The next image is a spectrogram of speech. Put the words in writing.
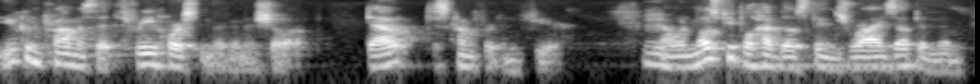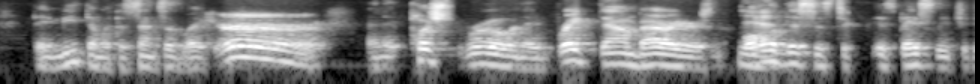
you can promise that three horsemen are going to show up doubt, discomfort, and fear. Mm. Now, when most people have those things rise up in them, they meet them with a sense of like, and they push through and they break down barriers. And yeah. all of this is to is basically to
